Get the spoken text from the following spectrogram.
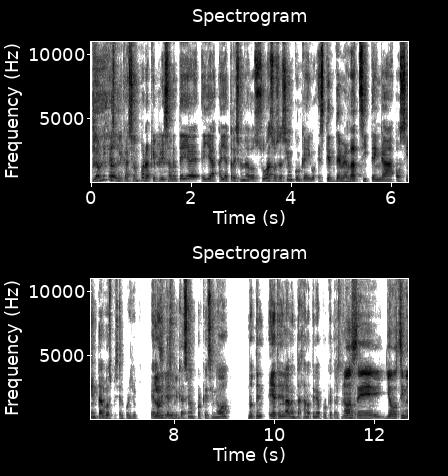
La única explicación para que precisamente ella, ella haya traicionado su asociación con Keigo es que de verdad sí tenga o sienta algo especial por Yuki. Es la única Sí. explicación porque si no, no ten- ella tenía la ventaja, no tenía por qué traicionar. No sé, yo si me,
